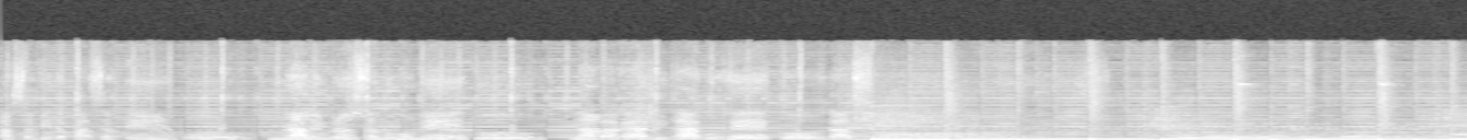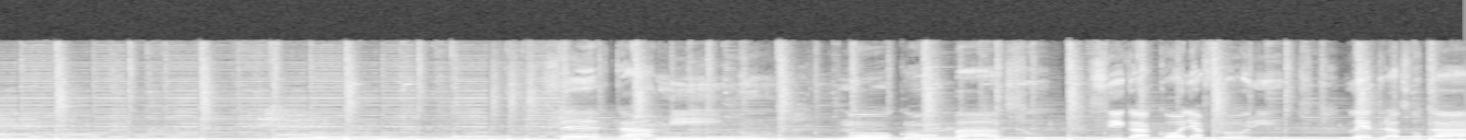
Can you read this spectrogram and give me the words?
Passa vida, passa tempo, na lembrança, no momento, na bagagem trago recordações. Colha flores, letras, lugar.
